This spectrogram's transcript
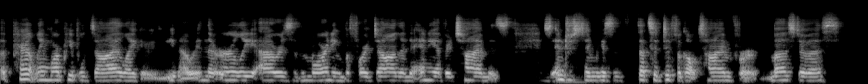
apparently more people die like you know in the early hours of the morning before dawn than any other time is is interesting because that's a difficult time for most of us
